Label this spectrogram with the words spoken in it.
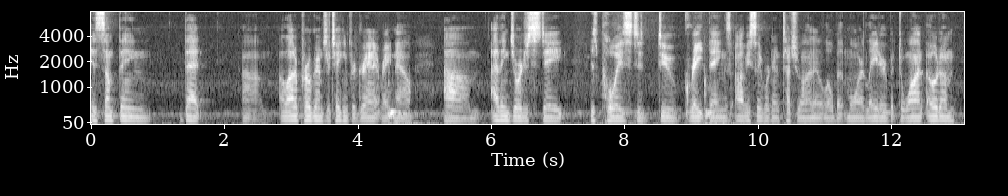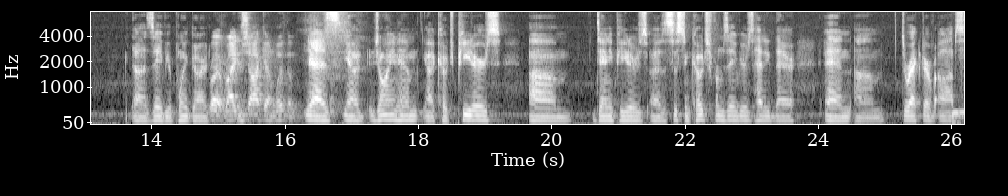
is something that um, a lot of programs are taking for granted right now. Um, I think Georgia State is poised to do great things. Obviously, we're going to touch on it a little bit more later, but Dwon Odom, uh, Xavier point guard. Right, riding shotgun with him. Yeah, is, you know, join him. Uh, coach Peters, um, Danny Peters, uh, assistant coach from Xavier's headed there, and um, director of ops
